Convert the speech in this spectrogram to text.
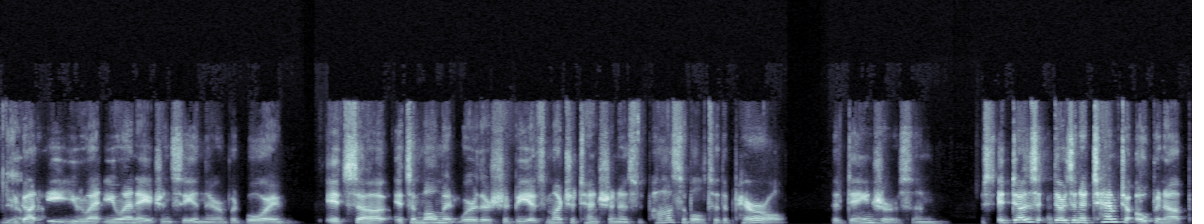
Yeah. You got the UN, UN agency in there, but boy, it's a it's a moment where there should be as much attention as possible to the peril, the dangers, and it does. There's an attempt to open up.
